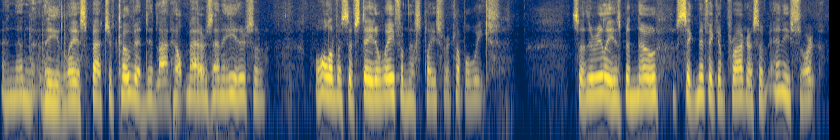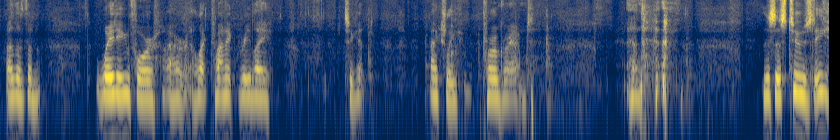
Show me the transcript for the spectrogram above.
And then the latest batch of COVID did not help matters any either, so all of us have stayed away from this place for a couple of weeks. So there really has been no significant progress of any sort other than waiting for our electronic relay to get actually programmed. And this is Tuesday.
